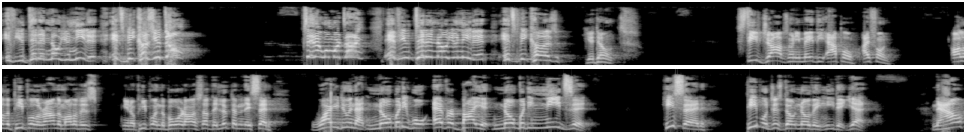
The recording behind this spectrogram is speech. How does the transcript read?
If you didn't know you need it, it's because you don't. Say that one more time. If you didn't know you need it, it's because you don't. Steve Jobs, when he made the Apple iPhone, all of the people around him, all of his, you know, people in the board, all the stuff, they looked at him and they said, why are you doing that? Nobody will ever buy it. Nobody needs it. He said, people just don't know they need it yet. Now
